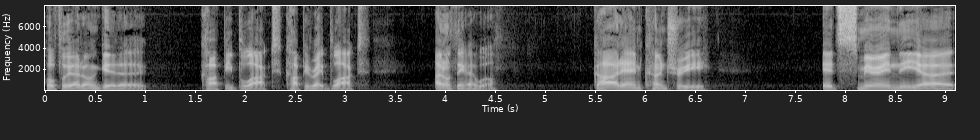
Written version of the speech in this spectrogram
Hopefully, I don't get a copy blocked, copyright blocked. I don't think I will. God and country. It's smearing the uh,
